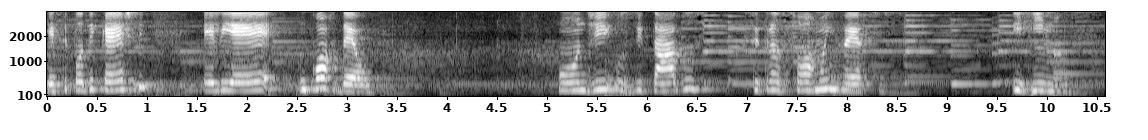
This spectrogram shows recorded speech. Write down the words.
Esse podcast ele é um cordel onde os ditados se transformam em versos e rimas.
